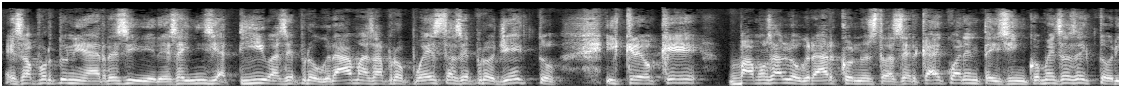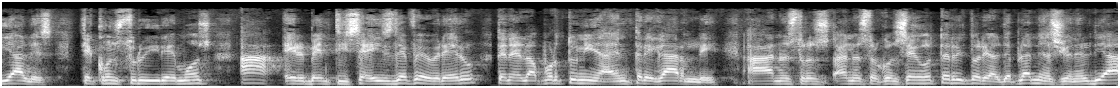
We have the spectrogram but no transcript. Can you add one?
esa oportunidad de recibir esa iniciativa, ese programa, esa propuesta, ese proyecto. Y creo que vamos a lograr con nuestras cerca de 45 mesas sectoriales que construiremos a el 26 de febrero, tener la oportunidad de entregarle a, nuestros, a nuestro Consejo Territorial de Planeación el día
